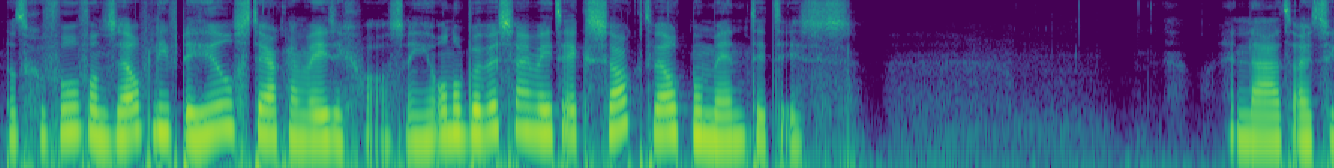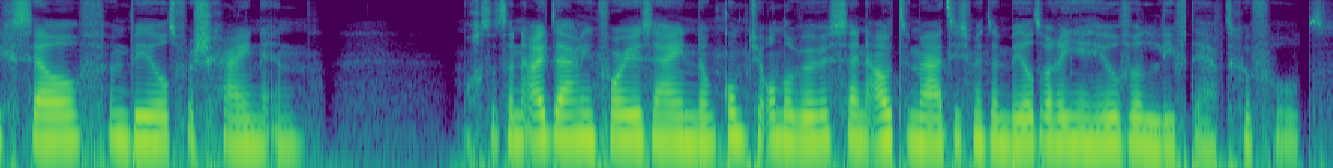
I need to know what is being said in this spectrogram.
dat gevoel van zelfliefde heel sterk aanwezig was en je onderbewustzijn weet exact welk moment dit is. En laat uit zichzelf een beeld verschijnen. En mocht het een uitdaging voor je zijn, dan komt je onderbewustzijn automatisch met een beeld waarin je heel veel liefde hebt gevoeld.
